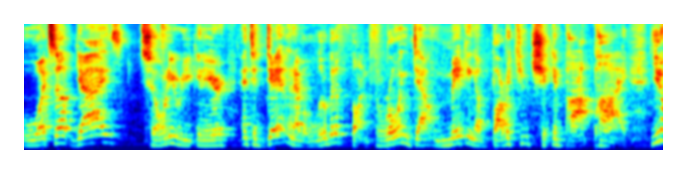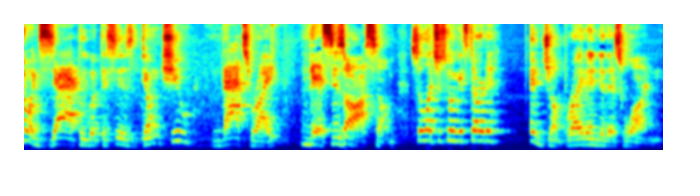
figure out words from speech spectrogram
What's up, guys? Tony Rican here, and today I'm gonna have a little bit of fun throwing down making a barbecue chicken pot pie. You know exactly what this is, don't you? That's right, this is awesome. So let's just go and get started and jump right into this one.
